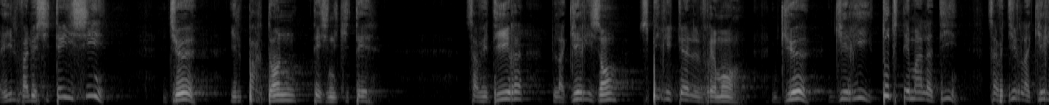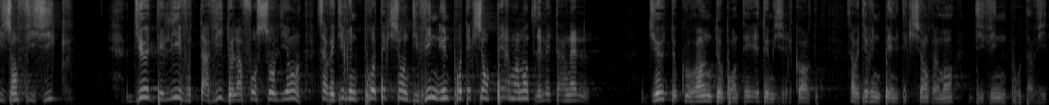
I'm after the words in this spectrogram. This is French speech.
Et il va le citer ici. Dieu, il pardonne tes iniquités. Ça veut dire la guérison spirituelle vraiment. Dieu guérit toutes tes maladies. Ça veut dire la guérison physique. Dieu délivre ta vie de la fosse au lion. Ça veut dire une protection divine, une protection permanente de l'éternel. Dieu te couronne de bonté et de miséricorde. Ça veut dire une bénédiction vraiment divine pour David.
